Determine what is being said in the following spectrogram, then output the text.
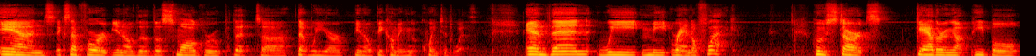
and except for you know the the small group that uh, that we are you know becoming acquainted with, and then we meet Randall Flagg, who starts gathering up people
